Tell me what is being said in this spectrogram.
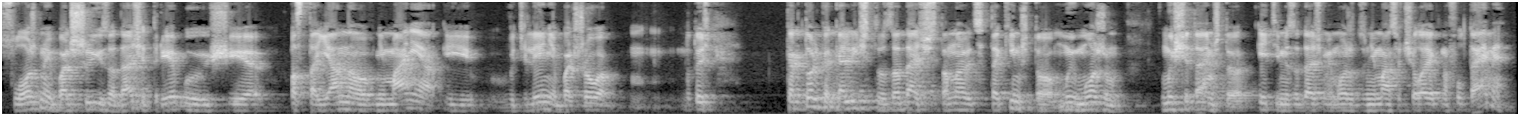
сложные, большие задачи, требующие постоянного внимания и выделения большого... Ну, то есть, как только количество задач становится таким, что мы можем, мы считаем, что этими задачами может заниматься человек на фултайме,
